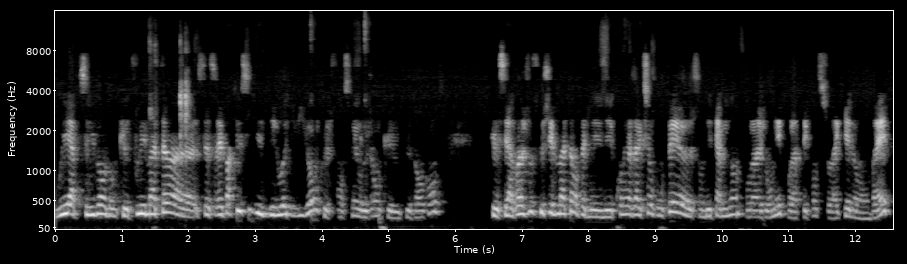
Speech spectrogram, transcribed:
Oui, absolument. Donc euh, tous les matins, euh, ça, ça fait partie aussi des, des, lois du vivant que je transmets aux gens que, que je rencontre. Que c'est la première chose que je fais le matin. En fait, les, les premières actions qu'on fait euh, sont déterminantes pour la journée, pour la fréquence sur laquelle on va être.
